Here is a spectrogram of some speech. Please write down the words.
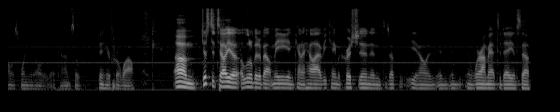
almost one year old at that time, so been here for a while. Um, just to tell you a little bit about me and kind of how I became a Christian and stuff, you know, and, and, and where I'm at today and stuff.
